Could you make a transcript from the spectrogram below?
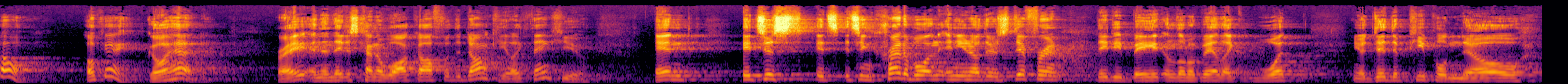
Oh, okay, go ahead. Right? And then they just kind of walk off with the donkey, like, thank you. And it just, it's, it's incredible. And, and, you know, there's different, they debate a little bit, like, what, you know, did the people know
